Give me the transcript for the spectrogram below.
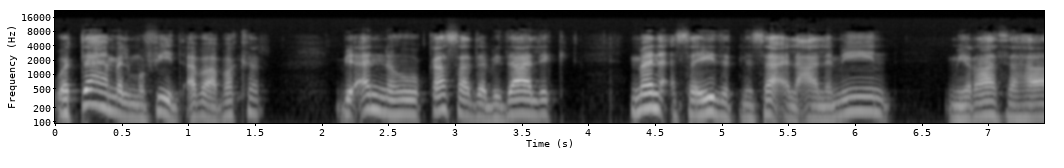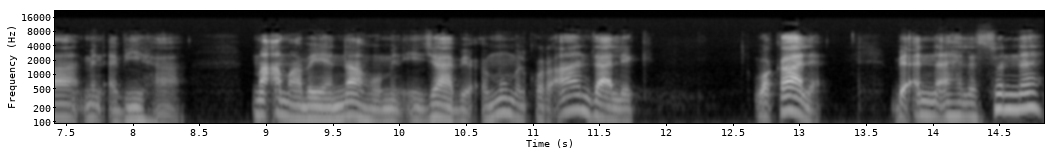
واتهم المفيد أبا بكر بأنه قصد بذلك منع سيدة نساء العالمين ميراثها من أبيها مع ما بيناه من إيجاب عموم القرآن ذلك. وقال بأن أهل السنة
